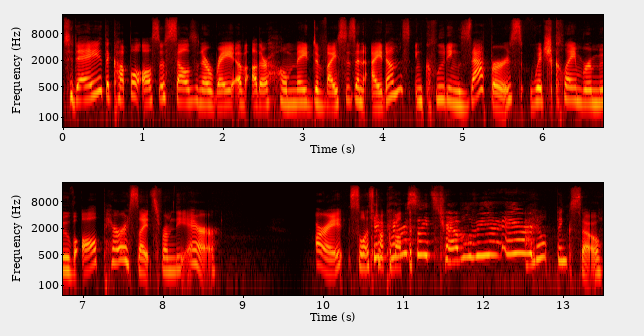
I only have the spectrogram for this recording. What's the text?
Today, the couple also sells an array of other homemade devices and items, including zappers, which claim remove all parasites from the air. All right, so let's can talk about the. parasites travel via air. I don't think so.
